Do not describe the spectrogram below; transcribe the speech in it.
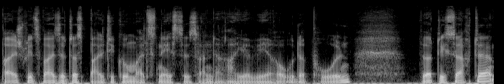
beispielsweise das Baltikum als nächstes an der Reihe wäre oder Polen Wörtlich sagt er,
